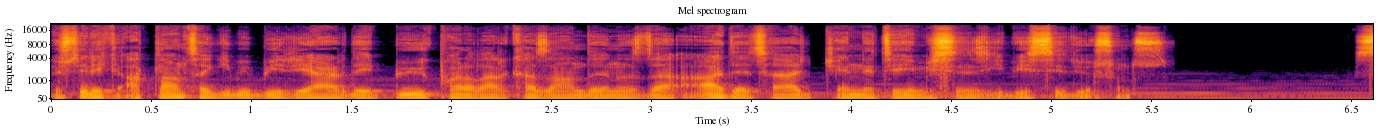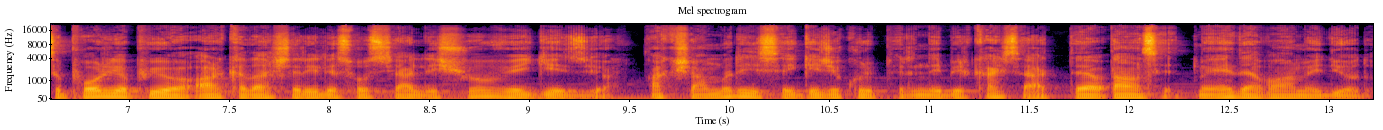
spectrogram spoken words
Üstelik Atlanta gibi bir yerde büyük paralar kazandığınızda adeta cennetteymişsiniz gibi hissediyorsunuz. Spor yapıyor, arkadaşlarıyla sosyalleşiyor ve geziyor. Akşamları ise gece kulüplerinde birkaç saatte dans etmeye devam ediyordu.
